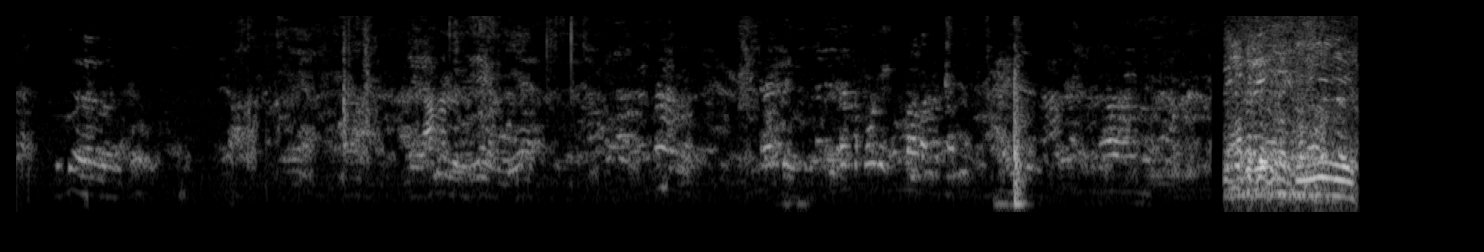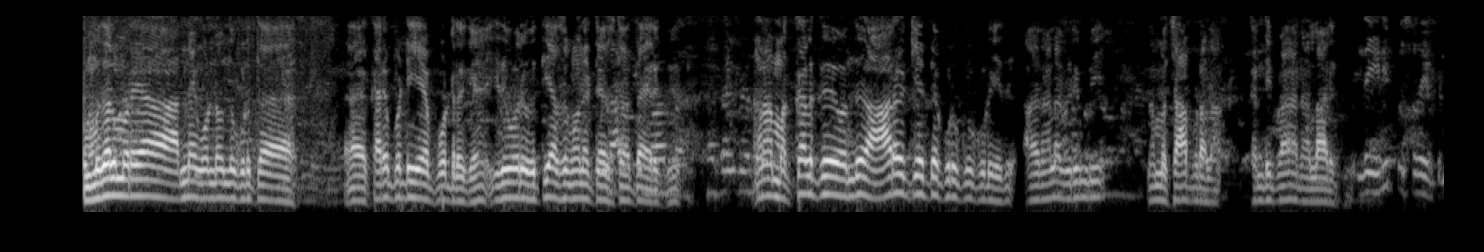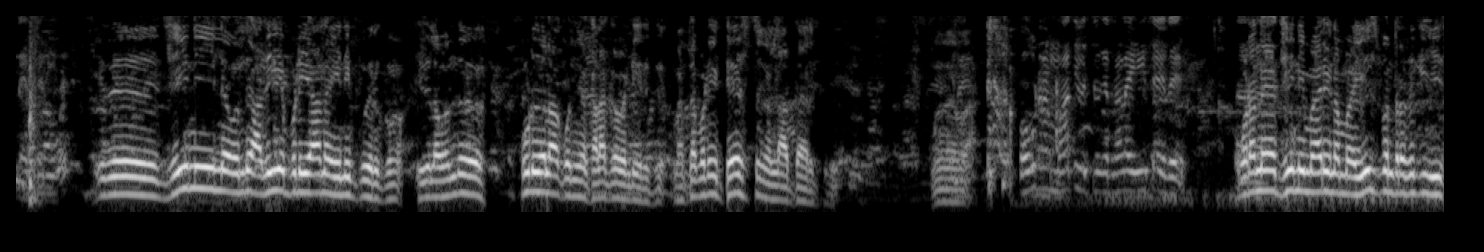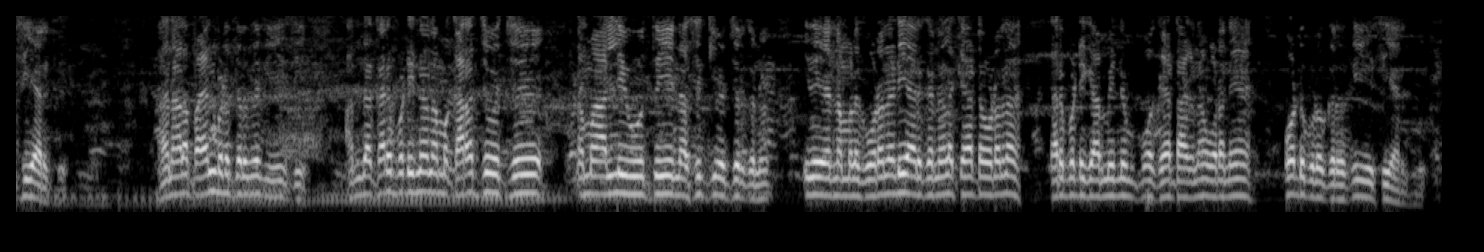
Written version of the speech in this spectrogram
முதல் முறையாக அண்ணன் கொண்டு வந்து கொடுத்த கருப்பட்டியை போட்டிருக்கேன் இது ஒரு வித்தியாசமான டேஸ்ட்டாக தான் இருக்குது ஆனால் மக்களுக்கு வந்து ஆரோக்கியத்தை கொடுக்கக்கூடியது. அதனால் விரும்பி நம்ம சாப்பிடலாம். கண்டிப்பாக நல்லா இருக்கு. இந்த இனிப்பு சுவை எப்படி இது ஜீனியில் வந்து அதிகப்படியான இனிப்பு இருக்கும். இதில் வந்து கூடுதலாக கொஞ்சம் கலக்க வேண்டியிருக்கு. மற்றபடி டேஸ்ட்டு நல்லா தான் இருக்குது. பவுடரை மாற்றி வச்சிருக்கிறதுனால ஈஸியாக இது. உடனே ஜீனி மாதிரி நம்ம யூஸ் பண்ணுறதுக்கு ஈஸியாக இருக்குது அதனால் பயன்படுத்துறதுக்கு ஈஸி அந்த கருப்பட்டினா நம்ம கரைச்சி வச்சு நம்ம அள்ளி ஊற்றி நசுக்கி வச்சுருக்கணும். இது நம்மளுக்கு உடனடியாக இருக்கிறதுனால கேட்ட உடனே கருப்பட்டி காமின்னு போ கேட்டாங்கன்னா உடனே போட்டு கொடுக்கறதுக்கு ஈஸியாக இருக்குது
